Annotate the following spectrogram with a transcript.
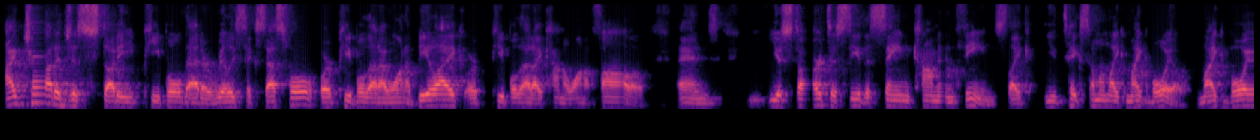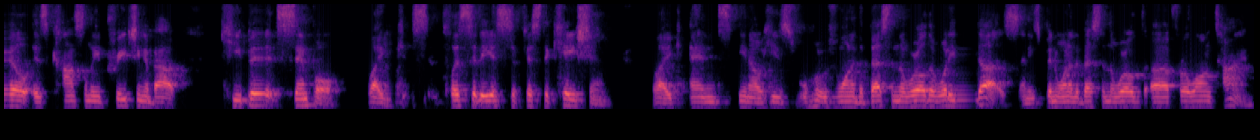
I try to just study people that are really successful or people that I want to be like or people that I kind of want to follow. And you start to see the same common themes. Like you take someone like Mike Boyle. Mike Boyle is constantly preaching about keep it simple, like simplicity is sophistication like and you know he's one of the best in the world at what he does and he's been one of the best in the world uh, for a long time.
